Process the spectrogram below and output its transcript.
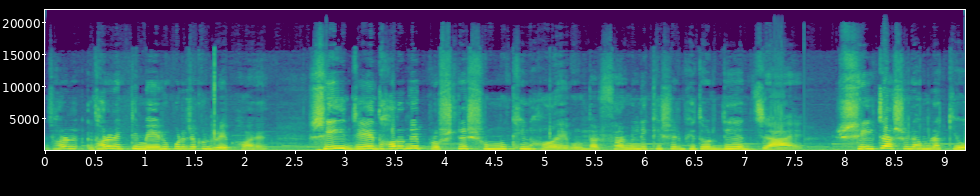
ধরেন ধরেন একটি মেয়ের উপরে যখন রেপ হয় সেই যে ধরনের প্রশ্নের সম্মুখীন হয় এবং তার ফ্যামিলি কিসের ভিতর দিয়ে যায় সেইটা আসলে আমরা কেউ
